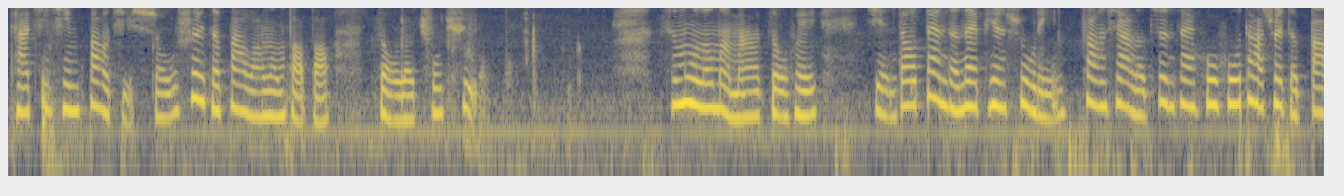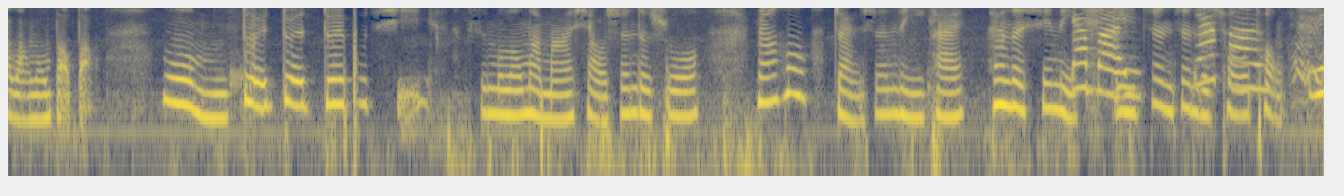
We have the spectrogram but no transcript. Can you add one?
他轻轻抱起熟睡的霸王龙宝宝，走了出去。慈母龙妈妈走回捡到蛋的那片树林，放下了正在呼呼大睡的霸王龙宝宝。嗯，对对，对不起，慈母龙妈妈小声地说，然后转身离开。他的心里一阵阵的抽痛。留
